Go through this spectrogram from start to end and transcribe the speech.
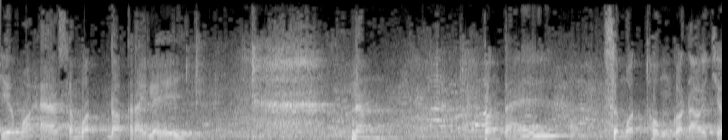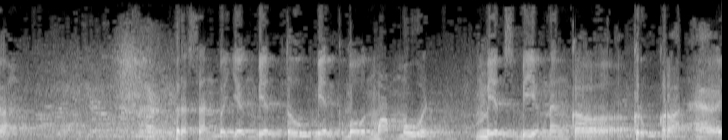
ជាមហាសមុទ្រដ៏ក្រៃលែងនឹងប៉ុន្តែសមុទ្រធំក៏ដោយចុះប្រសិនបើយើងមានទូកមានក្បូនមមមួនមានស្បៀងហ្នឹងក៏គ្រប់គ្រាន់ហើយ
